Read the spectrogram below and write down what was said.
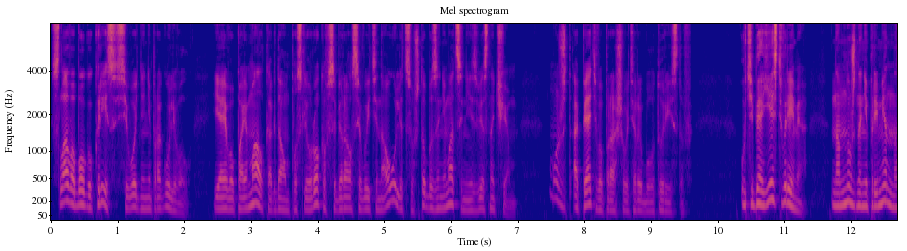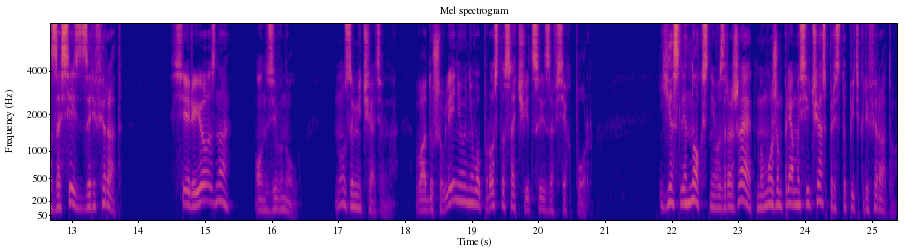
Слава богу, Крис сегодня не прогуливал. Я его поймал, когда он после уроков собирался выйти на улицу, чтобы заниматься неизвестно чем. Может, опять выпрашивать рыбу у туристов. «У тебя есть время? Нам нужно непременно засесть за реферат». «Серьезно?» — он зевнул. «Ну, замечательно. Воодушевление у него просто сочится изо всех пор». «Если Нокс не возражает, мы можем прямо сейчас приступить к реферату.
